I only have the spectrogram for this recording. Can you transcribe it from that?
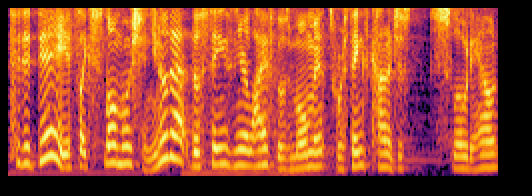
to today, it's like slow motion. You know that, those things in your life, those moments where things kind of just slow down?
